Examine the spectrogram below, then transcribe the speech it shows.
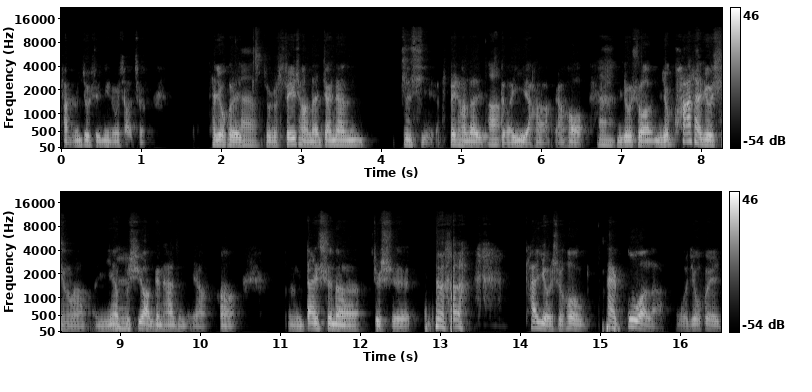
反正就是那种小车，他就会就是非常的沾沾。自喜，非常的得意哈，然后你就说你就夸他就行了，你也不需要跟他怎么样啊，嗯，但是呢，就是 他有时候太过了，我就会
